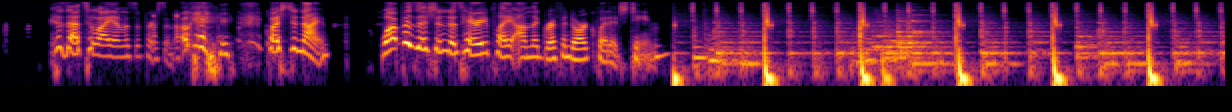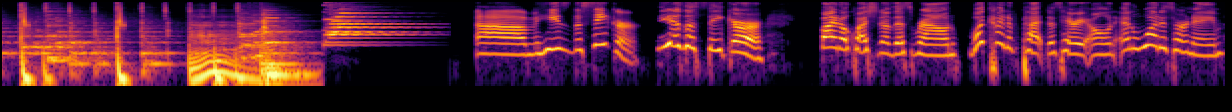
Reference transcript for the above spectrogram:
because that's who I am as a person. Okay. Question nine. What position does Harry play on the Gryffindor Quidditch team? Um, he's the seeker. He is a seeker. Final question of this round. What kind of pet does Harry own and what is her name?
